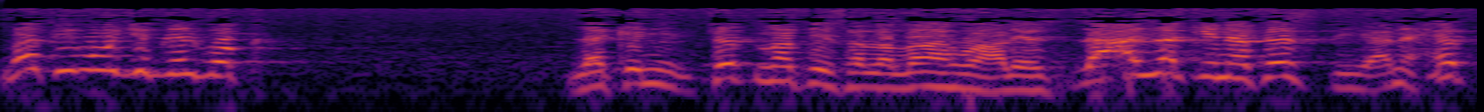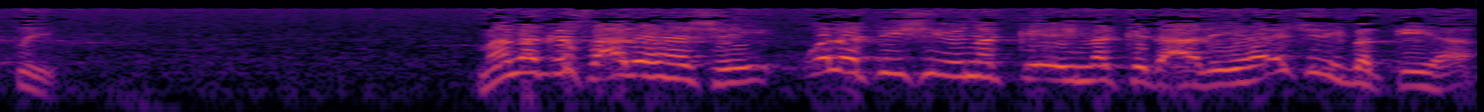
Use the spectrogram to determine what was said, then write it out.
ما في موجب للبكاء. لكن فطنتي صلى الله عليه وسلم لعلك نفستي يعني حطي. ما نقص عليها شيء ولا في شيء ينكد عليها إيش يبكيها؟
